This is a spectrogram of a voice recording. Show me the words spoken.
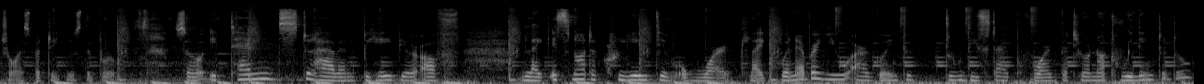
choice but to use the broom. So it tends to have a behavior of like it's not a creative work. Like whenever you are going to do this type of work that you're not willing to do,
